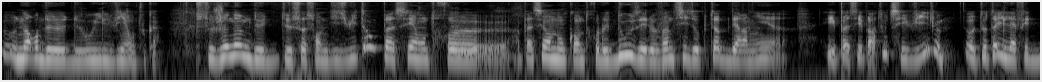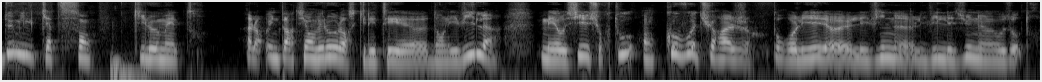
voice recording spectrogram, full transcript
au nord de, de où il vit en tout cas. Ce jeune homme de, de 78 ans, passé entre euh, a passé donc entre le 12 et le 26 octobre dernier, euh, est passé par toutes ces villes. Au total, il a fait 2400 kilomètres. Alors une partie en vélo lorsqu'il était euh, dans les villes, mais aussi et surtout en covoiturage pour relier euh, les, villes, les unes aux autres.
